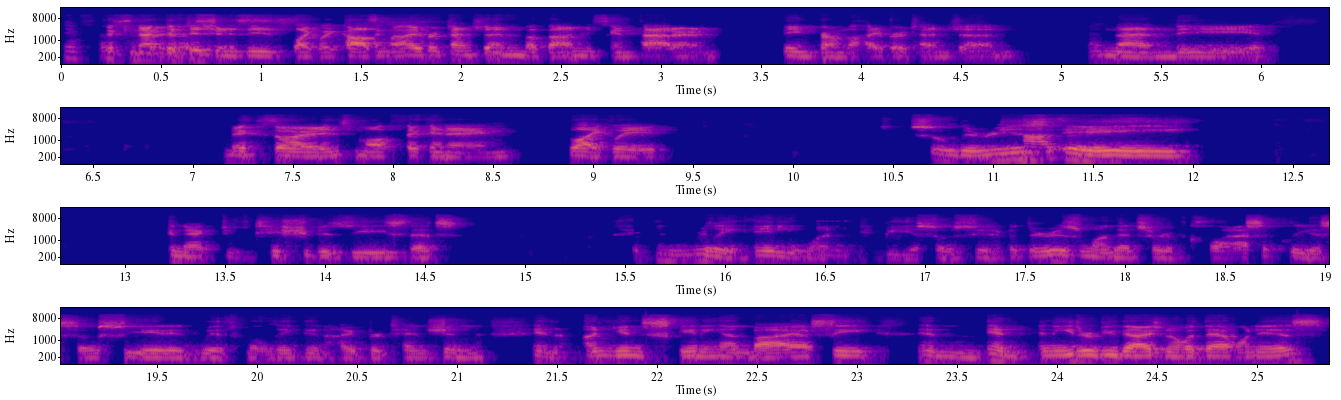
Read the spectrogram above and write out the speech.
the, the connective tissue disease is likely causing the hypertension, but the onion skin pattern being from the hypertension. And then the myxoid intimal thickening likely So there is Positive. a connective tissue disease that's, and really anyone can be associated, but there is one that's sort of classically associated with malignant hypertension and onion skinning on biopsy. And, and, and either of you guys know what that one is?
